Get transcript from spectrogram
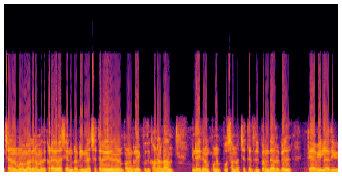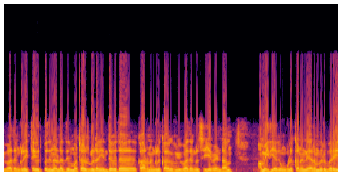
சேனல் மூலமாக நமது கடகராசி அன்பர்களின் நட்சத்திர இளைஞர் பலன்களை இப்போது காணலாம். இன்றைய தினம் புனர்பூசம் நட்சத்திரத்தில் பிறந்தவர்கள் தேவையில்லாத விவாதங்களை தவிர்ப்பது நல்லது. மற்றவர்களுடன் எந்தவித காரணங்களுக்காகவும் விவாதங்கள் செய்ய வேண்டாம். அமைதியாக உங்களுக்கான நேரம் வரும் வரை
